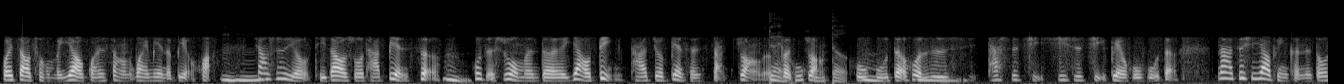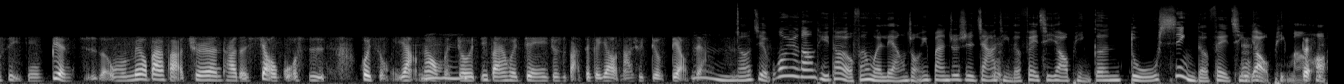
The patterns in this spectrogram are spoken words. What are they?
会造成我们药罐上外面的变化，嗯哼，像是有提到说它变色，嗯或者是我们的药锭它就变成散状了粉状的、糊糊的，嗯或者是嗯它湿气、吸湿气变糊糊的。那这些药品可能都是已经变质了，我们没有办法确认它的效果是会怎么样。那我们就一般会建议就是把这个药拿去丢掉，这样。嗯，了解。不过因为刚刚提到有分为两种，一般就是家庭的废弃药品跟毒性的废弃药品嘛，嗯对哈、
